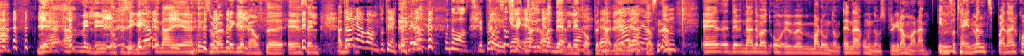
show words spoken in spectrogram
det er veldig godt å si, Gunhild. Nei, eh, Solveig, for det glemmer jeg ofte eh, selv. Ja, Da det- jeg var med på Trekant. Ja. Forrige uke, ja. da. bare dele litt opp inn her i denne podkasten. Eh, det, nei, det var et barne- og ungdom, eh, nei, ungdomsprogram, var det. Infotainment på NRK.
